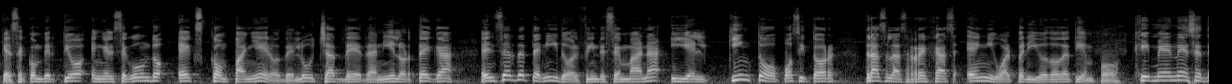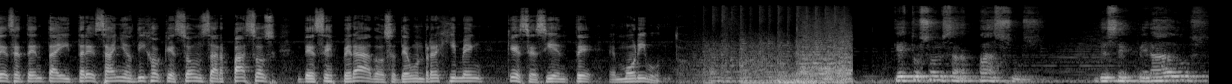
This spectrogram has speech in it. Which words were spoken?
que se convirtió en el segundo ex compañero de lucha de Daniel Ortega en ser detenido el fin de semana y el quinto opositor tras las rejas en igual periodo de tiempo. Jiménez, de 73 años, dijo que son zarpazos desesperados de un régimen que se siente moribundo. Estos son zarpazos desesperados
